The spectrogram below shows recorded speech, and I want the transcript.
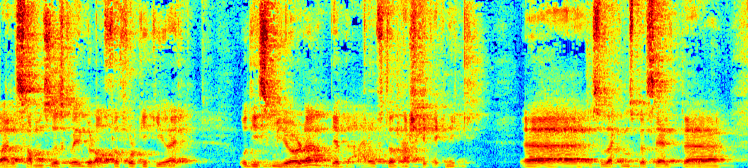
være, sammen. Så det skal vi være glad for at folk ikke gjør. Og de som gjør det, det er ofte en hersketeknikk. Eh, så det er ikke noe spesielt eh,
